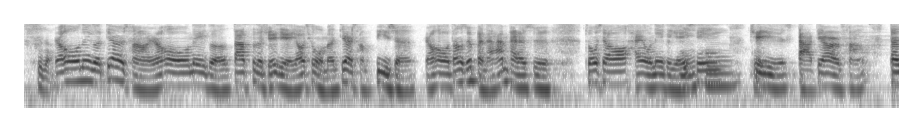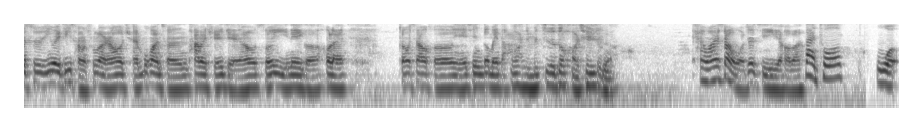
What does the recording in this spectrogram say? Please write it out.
是的，然后那个第二场，然后那个大四的学姐要求我们第二场必胜，然后当时本来安排的是钟潇还有那个严严欣欣去打第二场，但是因为第一场输了，然后全部换成他们学姐，然后所以那个后来钟潇和严鑫都没打。哇，你们记得都好清楚啊！开玩笑，我这记忆力好吧？拜托，我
